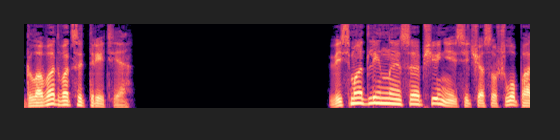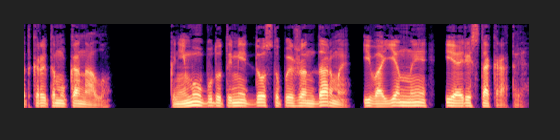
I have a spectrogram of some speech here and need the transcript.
Глава 23. Весьма длинное сообщение сейчас ушло по открытому каналу. К нему будут иметь доступ и жандармы, и военные, и аристократы.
